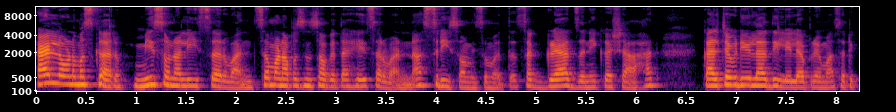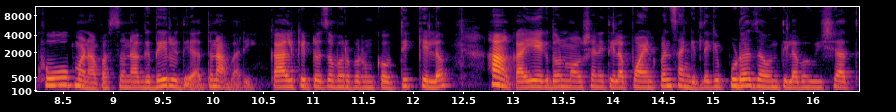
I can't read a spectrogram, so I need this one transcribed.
हॅलो नमस्कार. मी सोनाली सर्वांचं मनापासून स्वागत आहे सर्वांना श्री स्वामी समर्थ. सगळ्यात जणी कशा आहात? कालच्या व्हिडिओला दिलेल्या प्रेमासाठी खूप मनापासून अगदी हृदयातून आभारी. काल किट्टोचं भरभरून कौतिक केलं. हां काही एक दोन मावशाने तिला पॉईंट पण सांगितले की पुढं जाऊन तिला भविष्यात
